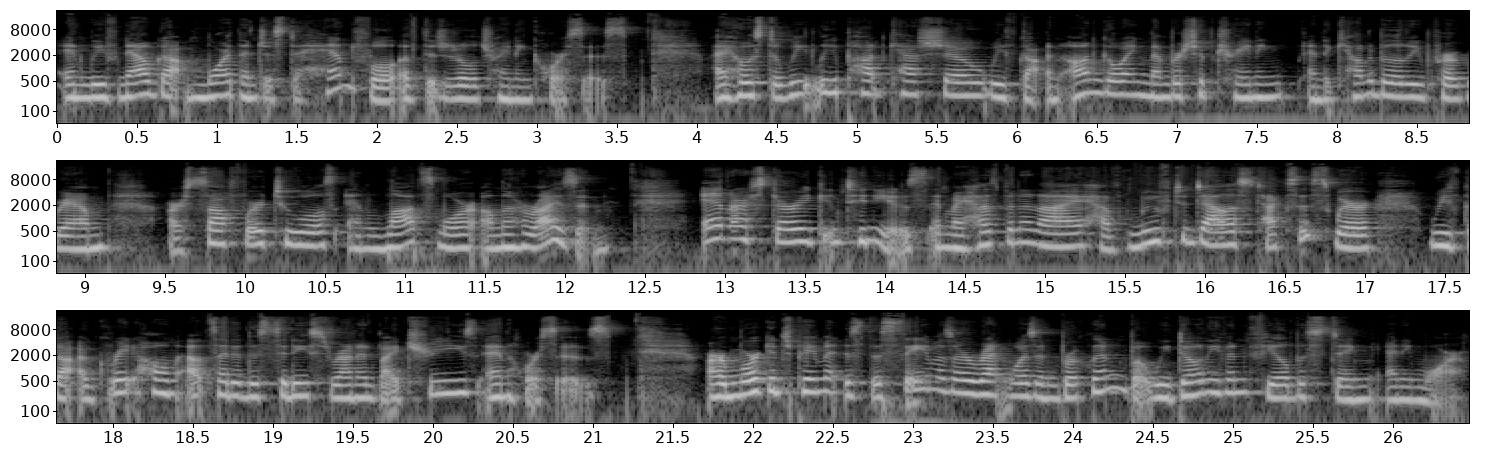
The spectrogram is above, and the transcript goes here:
and we've now got more than just a handful of digital training courses. I host a weekly podcast show. We've got an ongoing membership training and accountability program, our software tools, and lots more on the horizon. And our story continues, and my husband and I have moved to Dallas, Texas, where we've got a great home outside of the city surrounded by trees and horses. Our mortgage payment is the same as our rent was in Brooklyn, but we don't even feel the sting anymore.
